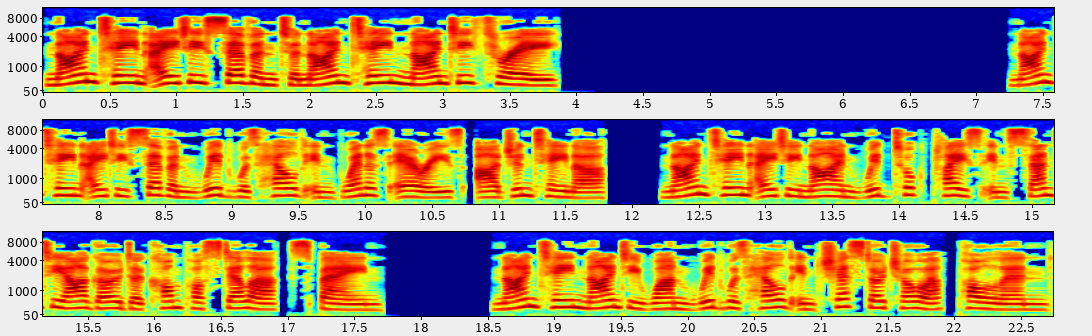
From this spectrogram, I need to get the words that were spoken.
1987 to 1993. 1987 WID was held in Buenos Aires, Argentina. 1989 WID took place in Santiago de Compostela, Spain. 1991 WID was held in Czestochowa, Poland.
